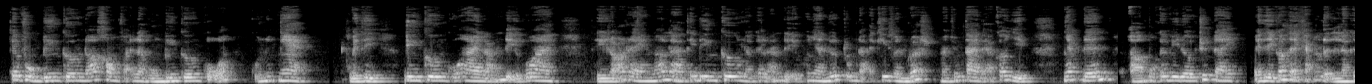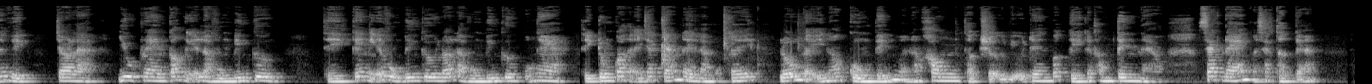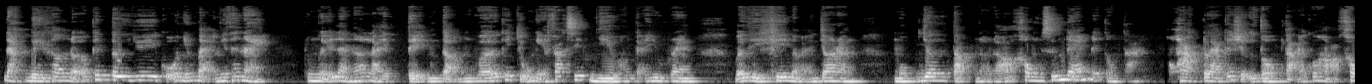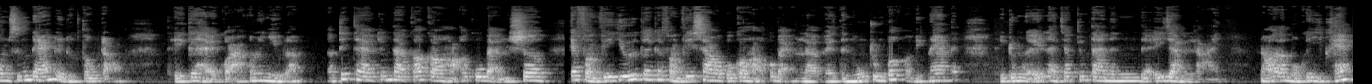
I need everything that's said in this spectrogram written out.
cái vùng biên cương đó không phải là vùng biên cương của của nước nga. Vậy thì biên cương của ai lãnh địa của ai? Thì rõ ràng nó là cái biên cương là cái lãnh địa của nhà nước trung đại Kievan Rus mà chúng ta đã có dịp nhắc đến ở một cái video trước đây. Vậy thì có thể khẳng định là cái việc cho là Ukraine có nghĩa là vùng biên cương. Thì cái nghĩa vùng biên cương đó là vùng biên cương của nga. Thì trung có thể chắc chắn đây là một cái lố nghĩ nó cuồng tín và nó không thật sự dựa trên bất kỳ cái thông tin nào xác đáng và xác thực cả. Đặc biệt hơn nữa, cái tư duy của những bạn như thế này trung nghĩ là nó lại tiệm cận với cái chủ nghĩa phát xít nhiều hơn cả Ukraine. Bởi vì khi mà bạn cho rằng một dân tộc nào đó không xứng đáng để tồn tại, hoặc là cái sự tồn tại của họ không xứng đáng để được tôn trọng, thì cái hệ quả của nó nhiều lắm. Ờ, tiếp theo chúng ta có câu hỏi của bạn Sơn. Cái phần phía dưới cái cái phần phía sau của câu hỏi của bạn là về tình huống Trung Quốc và Việt Nam đấy. Thì Trung nghĩ là chắc chúng ta nên để dành lại nói ở một cái dịp khác.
